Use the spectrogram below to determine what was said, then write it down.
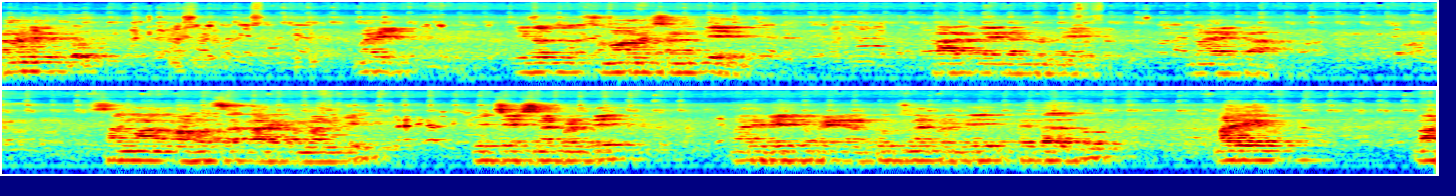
ప్రణాళికకు మరి ఈరోజు సమావేశానికి కారకులైనటువంటి మా యొక్క సన్మాన మహోత్సవ కార్యక్రమానికి మీరు చేసినటువంటి మరి వేదిక పైన కూర్చున్నటువంటి పెద్దలకు మరియు మా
